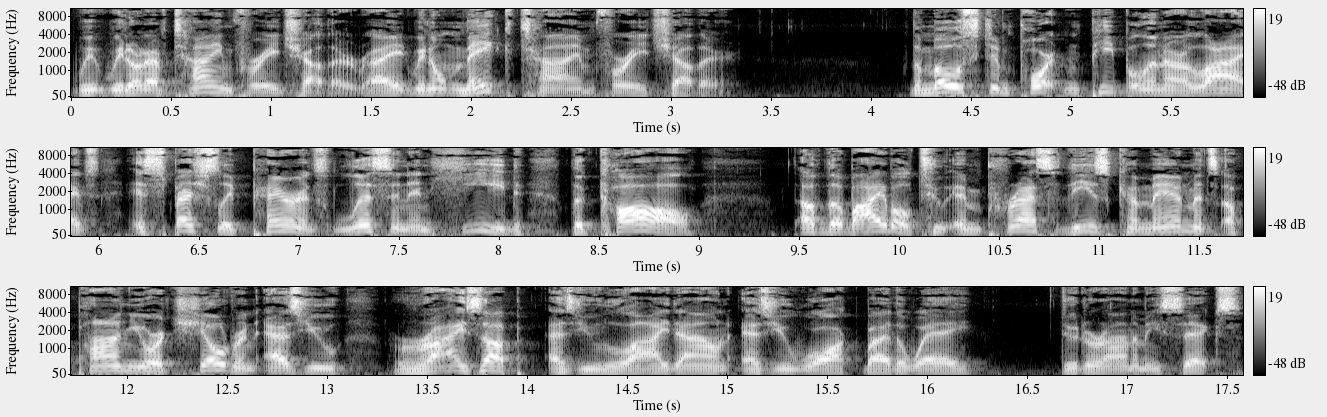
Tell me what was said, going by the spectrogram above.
We, we don't have time for each other, right? We don't make time for each other. The most important people in our lives, especially parents, listen and heed the call of the Bible to impress these commandments upon your children as you rise up, as you lie down, as you walk by the way. Deuteronomy 6.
